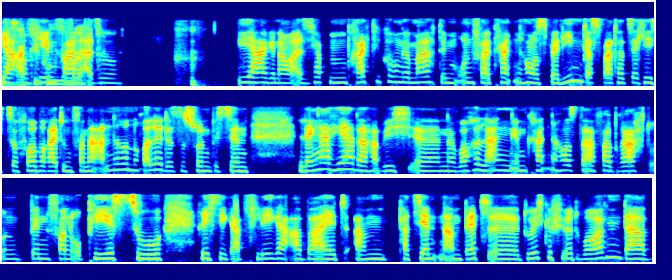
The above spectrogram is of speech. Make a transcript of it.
ja, auf jeden Fall. Also ja, genau. Also ich habe ein Praktikum gemacht im Unfallkrankenhaus Berlin. Das war tatsächlich zur Vorbereitung von einer anderen Rolle. Das ist schon ein bisschen länger her. Da habe ich äh, eine Woche lang im Krankenhaus da verbracht und bin von OPs zu richtiger Pflegearbeit am Patienten am Bett äh, durchgeführt worden. Da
